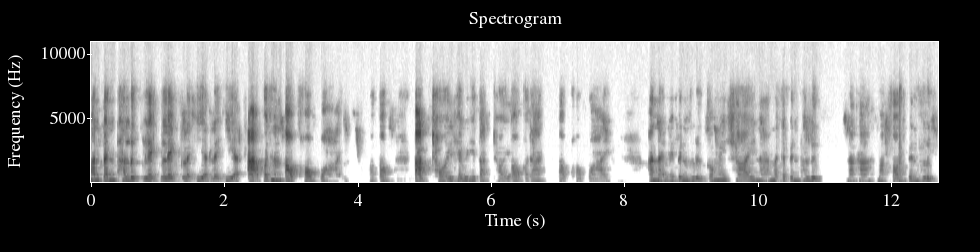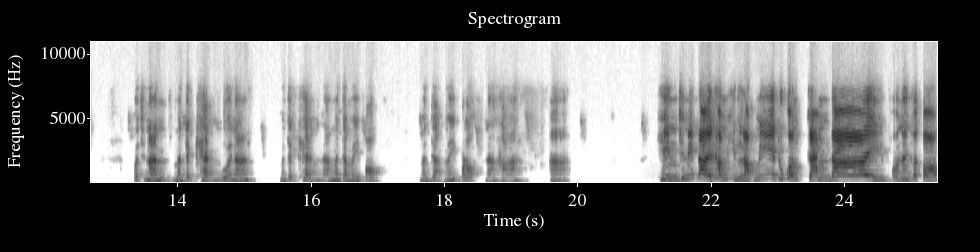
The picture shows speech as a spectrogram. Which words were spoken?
มันเป็นผลึกเล็กๆละเอียดละเอียด อะ เพราะฉะนั้นตอบคอควายเราตอบตัดช้อยใช้วิธีตัดช้อยออกก็ได้ ตอบคอควาย อันไหนไม่เป็นผลึกก็ไม่ใช่นะ มันจะเป็นผลึกนะคะบะซอสเป็นผลึก เพราะฉะนั้นมันจะแข็งด้วยนะ มันจะแข็งนะ มันจะไม่เปราะ มันจะไม่เปราะนะคะ อ่าหินชนิดใดทำหินรับมีดทุกคนจำได้ เพราะนั้นก็ตอบ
